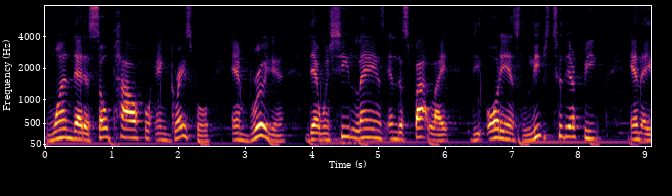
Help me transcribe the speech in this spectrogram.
One that is so powerful and graceful and brilliant that when she lands in the spotlight, the audience leaps to their feet in a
